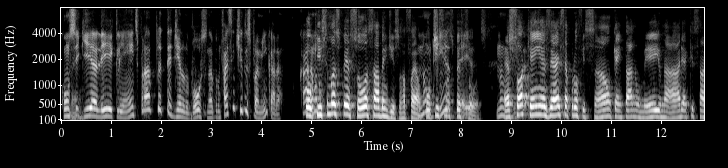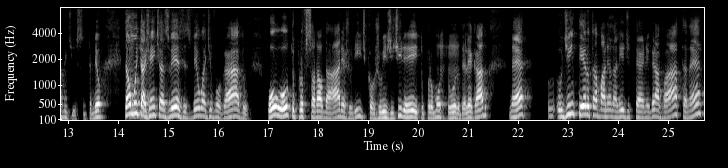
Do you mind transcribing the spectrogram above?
conseguir é. ali clientes para ter dinheiro no bolso, né? Não faz sentido isso para mim, cara. Caramba, Pouquíssimas não... pessoas sabem disso, Rafael. Não Pouquíssimas pessoas. Não é só ideia. quem exerce a profissão, quem está no meio, na área, que sabe disso, entendeu? Então, Entendi. muita gente, às vezes, vê o advogado ou outro profissional da área jurídica, o juiz de direito, o promotor, uhum. o delegado, né? O, o dia inteiro trabalhando ali de terno e gravata, né?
